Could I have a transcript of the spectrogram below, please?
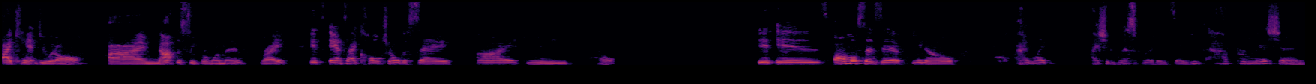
I can't do it all. I'm not the superwoman, right? It's anti cultural to say, I need help. It is almost as if, you know, I'm like, I should whisper it and say, You have permission.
